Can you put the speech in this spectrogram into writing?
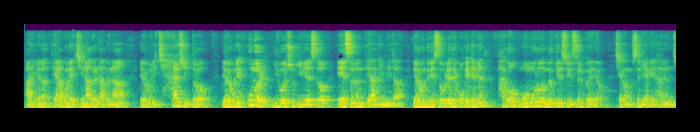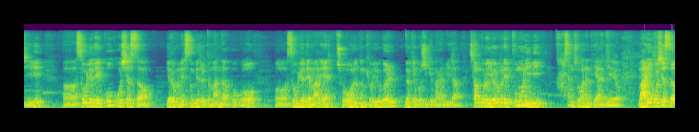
아니면 대학원에 진학을 하거나 여러분이 잘 할 수 있도록 여러분의 꿈을 이루어주기 위해서 애쓰는 대학입니다. 여러분들이 서울여대 오게 되면 바로 몸으로 느낄 수 있을 거예요. 제가 무슨 이야기를 하는지 어, 서울여대에 꼭 오셔서 여러분의 선배들도 만나보고 어, 서울여대만의 좋은 어떤 교육을 느껴보시기 바랍니다. 참고로 여러분의 부모님이 가장 좋아하는 대학이에요. 많이 오셔서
